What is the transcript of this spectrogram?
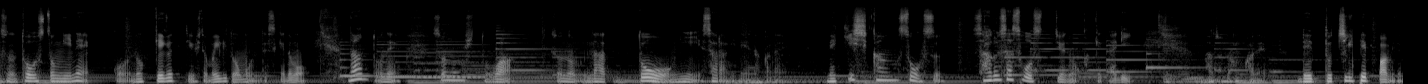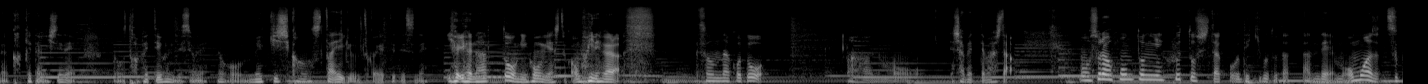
そのトーストにね、こう乗っけるっていう人もいると思うんですけども、なんとね、その人は、その納豆にさらにね、なんかね、メキシカンソース、サルサソースっていうのをかけたり、あとなんかね、レッドチリペッパーみたいなのかけたりしてね、食べてるんですよね。なんかメキシカンスタイルとか言ってですね。いやいや、納豆日本やしとか思いながら、そんなことを、あの、喋ってました。もうそれは本当にね、ふとしたこう出来事だったんで、もう思わず突っ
